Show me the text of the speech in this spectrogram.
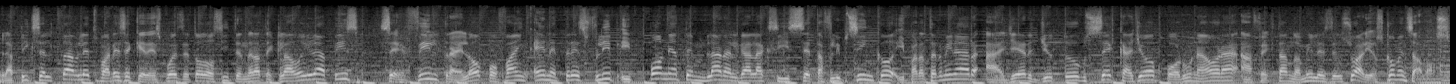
La Pixel Tablet parece que después de todo sí tendrá teclado y lápiz. Se filtra el Oppo Find N3 Flip y pone a temblar al Galaxy Z Flip 5. Y para terminar, ayer YouTube se cayó por una hora afectando a miles de usuarios. Comenzamos.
